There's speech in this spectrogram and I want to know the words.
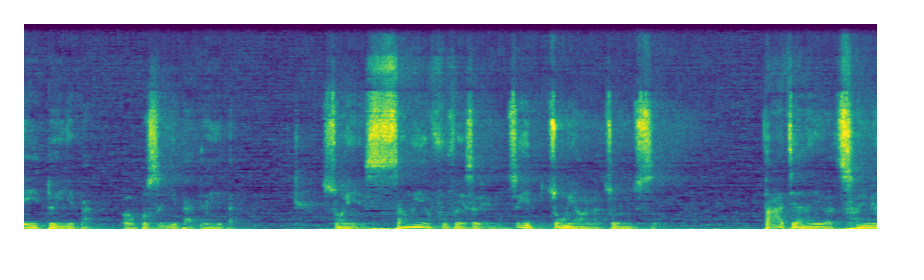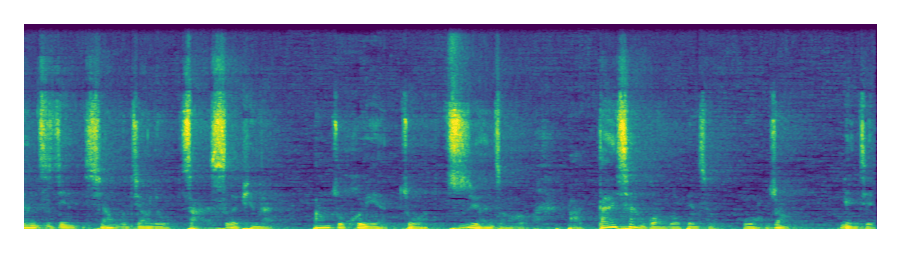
A 对一百，而不是一百对一百。所以，商业付费社群最重要的作用是搭建了一个成员之间相互交流、展示的平台，帮助会员做资源整合，把单向广播变成网状链接。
